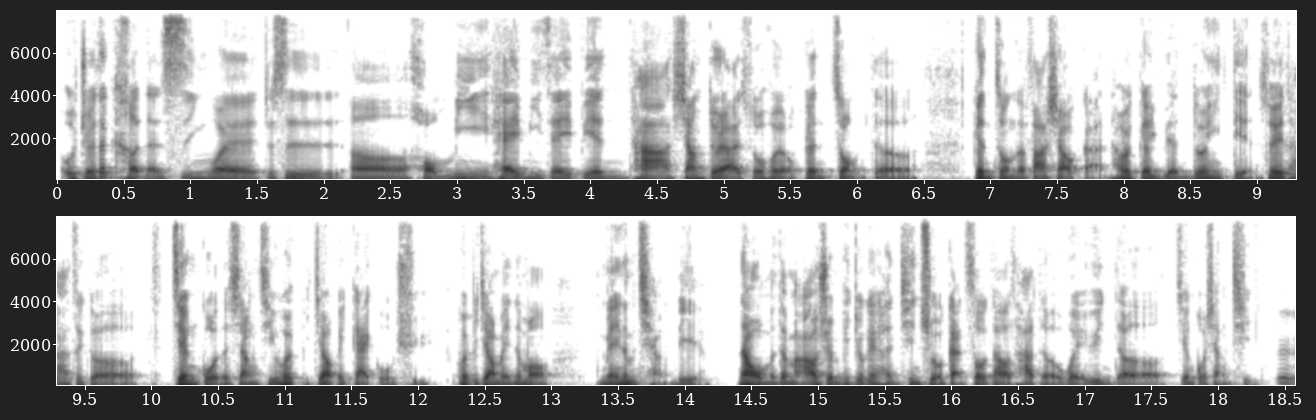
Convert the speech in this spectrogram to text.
我觉得可能是因为就是呃红蜜黑蜜这一边，它相对来说会有更重的。更重的发酵感，它会更圆润一点，所以它这个坚果的香气会比较被盖过去，会比较没那么没那么强烈。那我们的马奥选品就可以很清楚的感受到它的尾韵的坚果香气，嗯，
